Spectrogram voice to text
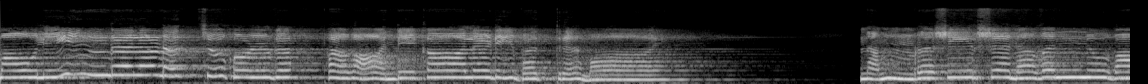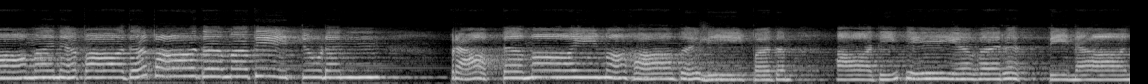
മൗലിങ്കലടച്ചുകൊള്ളുക ഭവാന്റെ കാലടി ഭദ്രമായി. നമ്രശീർഷനവന്നു വാമന മഹാബലി പദം ആതിഥേയവരത്തിനാൽ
